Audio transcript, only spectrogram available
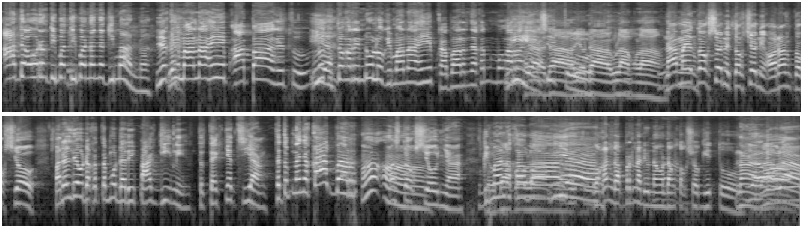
ada orang tiba-tiba nanya gimana? Ya gimana hip? Apa gitu? Lu Iya. dengerin dulu gimana hip? Kabarnya kan mau arah Iya, ke situ. Udah, ya udah, ulang, ulang. Namanya talk show nih, talk show nih, orang talk show. Padahal dia udah ketemu dari pagi nih, teteknya siang. Tetap nanya kabar Heeh. pas talk show-nya. Gimana Ya kabar? Iya. Gua kan nggak pernah diundang-undang talk show gitu. Nah, Ya ini ulang.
